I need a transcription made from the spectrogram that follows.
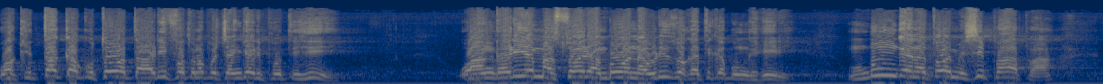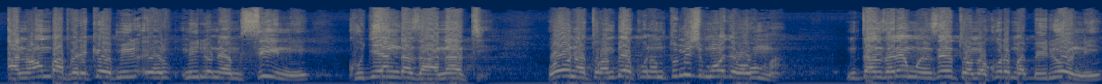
wakitaka kutoa taarifa tunapochangia ripoti hii waangalie maswali ambayo wanaulizwa katika bunge hili. Mbunge anatoa mishipa hapa, anaomba apelekewe milioni hamsini kujenga zahanati. Wewe unatuambia kuna mtumishi mmoja wa umma Mtanzania mwenzetu amekula mabilioni,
